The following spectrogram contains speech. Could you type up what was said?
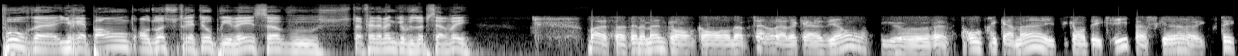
pour y répondre, on doit sous-traiter au privé. Ça, vous, c'est un phénomène que vous observez. Ben, c'est un phénomène qu'on observe à l'occasion, euh, trop fréquemment, et puis qu'on décrit parce que, euh, écoutez,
